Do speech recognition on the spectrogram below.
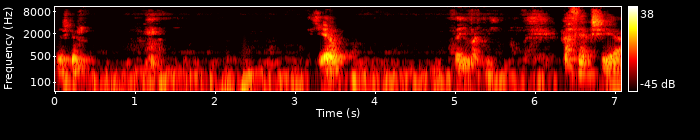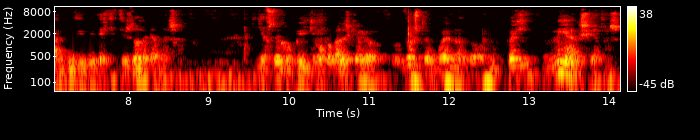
Για σκέψου. Τυχαίο. Δεν υπάρχει Κάθε αξία, αν τη δείτε, έχει τις 12 μέσα. Γι' αυτό έχω πει και εγώ προκαλώ και λέω: Δώστε μου ένα δώρο που έχει μία αξία μέσα.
